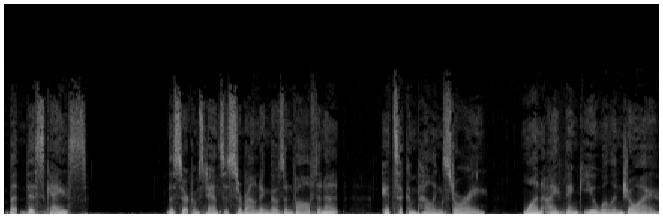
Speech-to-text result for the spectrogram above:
but this case, the circumstances surrounding those involved in it, it's a compelling story, one I think you will enjoy.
